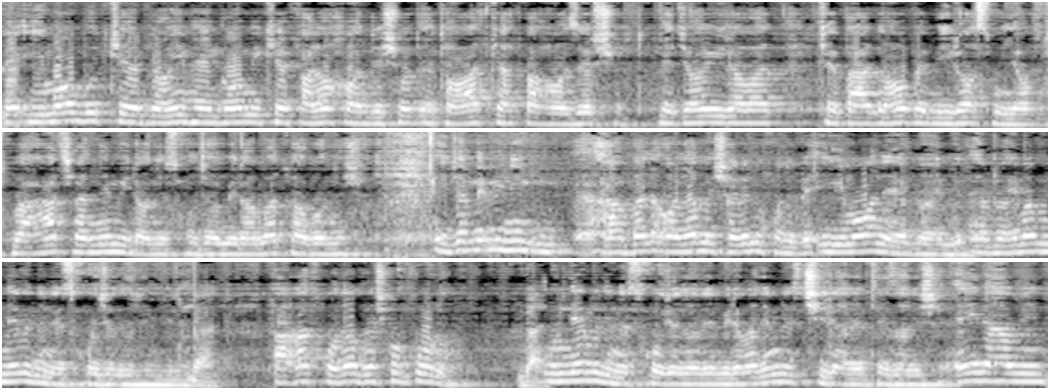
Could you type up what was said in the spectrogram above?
به ایمان بود که ابراهیم هنگامی که فرا خوانده شد اطاعت کرد و حاضر شد. به جایی رود که بعدها به میراث میافت و هرچند نمی‌دانست کجا می‌رود روانه شد اینجا می‌بینیم اول آدم اشاره می‌کنه به ایمان ابراهیم بود. ابراهیم هم نمی‌دونست کجا داره میره. بله. فقط خدا بهش گفت برو. بله. اون نمی‌دونست کجا داره میره و نمی‌دونست چی در انتظارشه عین همین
